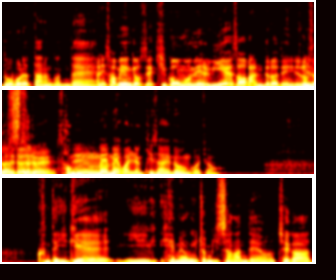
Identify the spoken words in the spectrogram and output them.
넣어버렸다는 건데. 아니 서민 교수의 기고문을 위해서 만들어진 일러스트를, 일러스트를 네. 성매매 관련 기사에 넣은 거죠. 근데 이게 이 해명이 좀 이상한데요. 제가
